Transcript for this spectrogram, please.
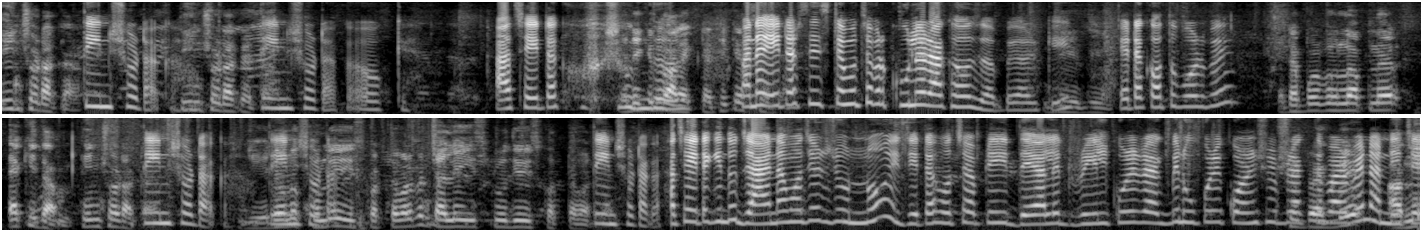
তিনশো টাকা। তিনশো টাকা। তিনশো টাকা। তিনশো টাকা ওকে আচ্ছা এটা খুব সুন্দর। মানে এটার সিস্টেম হচ্ছে আবার খুলে রাখাও যাবে আর কি। এটা কত পড়বে? এটা পড়বে হলো আপনার একই দাম তিনশো টাকা। তিনশো টাকা। জি এটা হলো তিনশো খুলে টাকা। ইউজ করতে পারবেন চাইলে স্ক্রু দিয়ে ইউজ করতে পারবেন। তিনশো টাকা। আচ্ছা এটা কিন্তু জায়নামাজের জন্য এই যেটা হচ্ছে আপনি দেয়ালে ড্রিল করে রাখবেন উপরে কোরআন শরীফ রাখতে পারবেন আর নিচে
